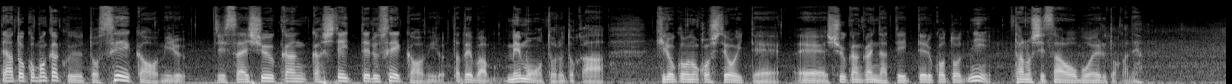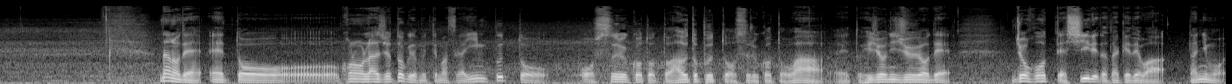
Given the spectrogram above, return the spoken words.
で、あと細かく言うと、成果を見る。実際習慣化していってる成果を見る。例えばメモを取るとか、記録を残しておいて、えー、習慣化になっていってることに楽しさを覚えるとかね。なので、えっと、このラジオトークでも言ってますが、インプットをすることとアウトプットをすることは、えっと、非常に重要で、情報って仕入れただけでは何も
